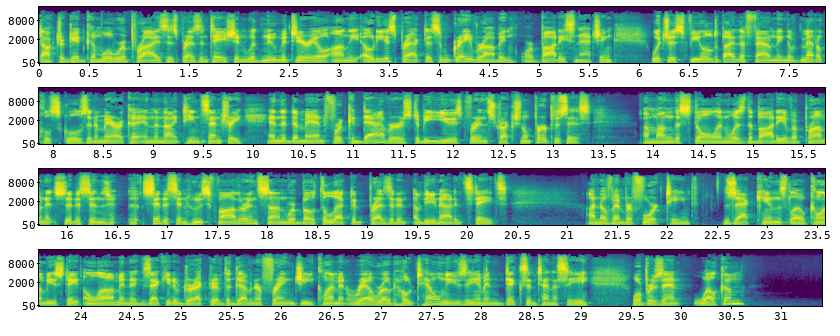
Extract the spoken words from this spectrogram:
Dr. Gidcombe will reprise his presentation with new material on the odious practice of grave robbing, or body snatching, which was fueled by the founding of medical schools in America in the 19th century and the demand for cadavers to be used for instructional purposes. Among the stolen was the body of a prominent citizen whose father and son were both elected President of the United States. On November 14th, Zach Kinslow, Columbia State alum and executive director of the Governor Frank G. Clement Railroad Hotel Museum in Dickson, Tennessee, will present Welcome,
